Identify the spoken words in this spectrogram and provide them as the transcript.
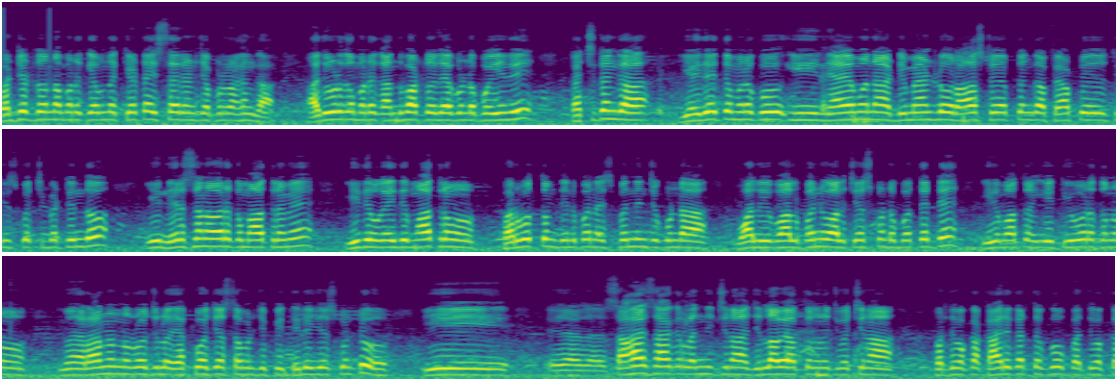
బడ్జెట్లో ఉన్న మనకు ఏమైనా కేటాయిస్తారని చెప్పిన రకంగా అది కూడా మనకు అందుబాటులో లేకుండా పోయింది. ఖచ్చితంగా ఏదైతే మనకు ఈ న్యాయమైన డిమాండ్లో రాష్ట్ర వ్యాప్తంగా ఫ్యాక్టరీ తీసుకొచ్చి పెట్టిందో ఈ నిరసన వరకు మాత్రమే ఇది ఇది మాత్రం ప్రభుత్వం దీనిపైన స్పందించకుండా వాళ్ళు వాళ్ళ పని వాళ్ళు చేసుకుంటూ పోతుంటే ఇది మాత్రం ఈ తీవ్రతను రానున్న రోజుల్లో ఎక్కువ చేస్తామని చెప్పి తెలియజేసుకుంటూ ఈ సహాయ సహకారాలు అందించిన జిల్లా వ్యాప్తంగా నుంచి వచ్చిన ప్రతి ఒక్క కార్యకర్తకు ప్రతి ఒక్క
